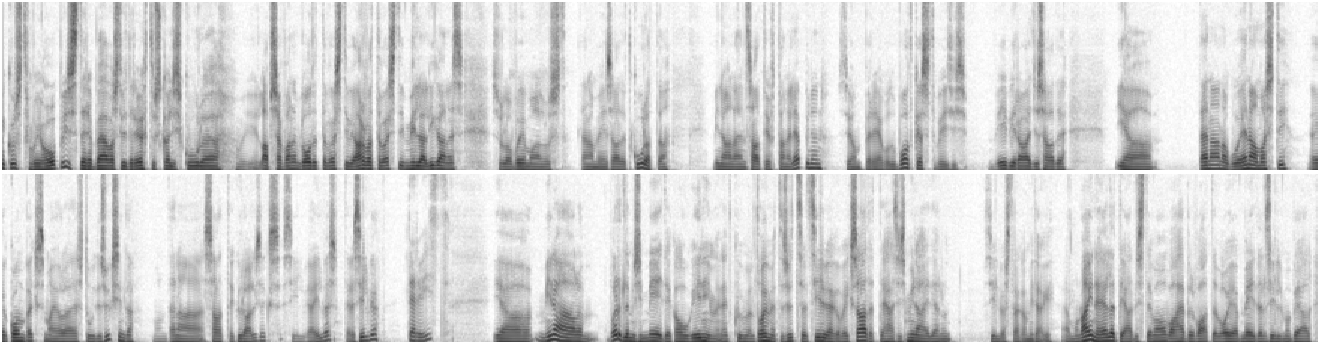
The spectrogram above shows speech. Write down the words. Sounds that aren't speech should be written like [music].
hommikust või hoopis tere päevast või tere õhtust, kallis kuulaja või lapsevanem loodetavasti või arvatavasti, millal iganes sul on võimalus täna meie saadet kuulata. mina olen saatejuht Tanel Jeppinen, see on Pere ja Kodu podcast või siis veebiraadiosaade ja täna nagu enamasti eh, kombeks ma ei ole stuudios üksinda, mul on täna saatekülaliseks Silvia Ilves, tere Silvia! tervist! Ja mina olen võrdlemisi meediakauge inimene, et kui meil toimetus ütles, et Silviaga võiks saadet teha, siis mina ei teadnud Silviast väga midagi. mu naine jälle teadis, tema vahepeal vaatab, hoiab meedial silma peal.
